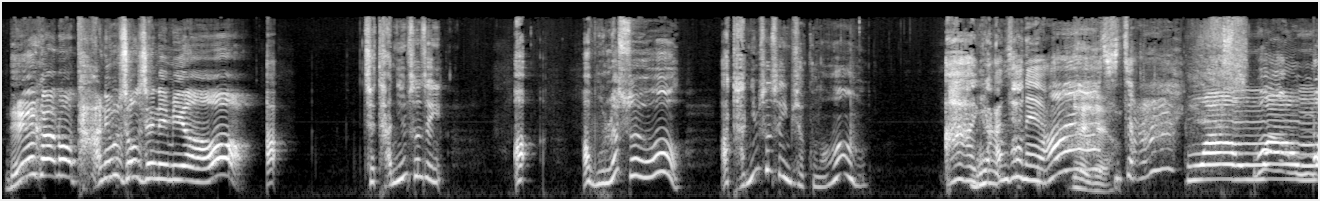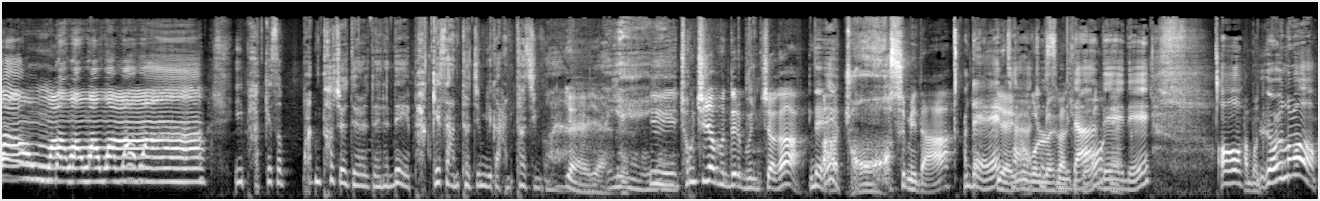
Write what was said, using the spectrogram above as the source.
내가 너 담임 선생님이야. 아, 제 담임 선생님. 아, 아 몰랐어요. 아 담임 선생님이셨구나. 아, 이게 뭐, 안 사네. 아, 예, 예. 진짜. 와와와와와와와와. 이 밖에서 빵 터져야 되는데 밖에서 안 터지면 이거 안 터진 거야. 예, 예. 예, 예. 이 청취자분들의 문자가 네. 아, 좋습니다. 네, 예, 자, 이걸로 좋습니다. 해가지고. 네, 네. 어, 여놈아,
